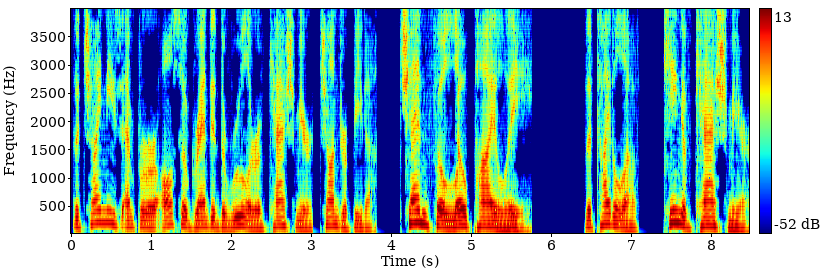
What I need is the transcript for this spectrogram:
The Chinese emperor also granted the ruler of Kashmir, Chandrapita Chen Fo Lo Pai Li the title of King of Kashmir.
